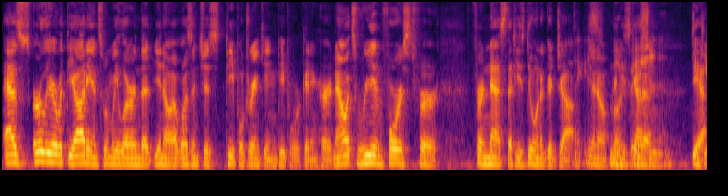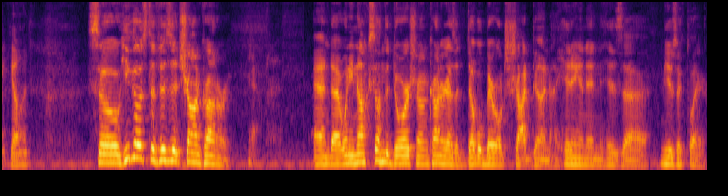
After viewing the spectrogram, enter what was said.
as earlier with the audience when we learned that you know it wasn't just people drinking, people were getting hurt. Now it's reinforced for for Ness that he's doing a good job. Like you know, and he's got to yeah. keep going. so he goes to visit Sean Connery. And uh, when he knocks on the door, Sean Connery has a double-barreled shotgun hitting it in his uh, music player.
